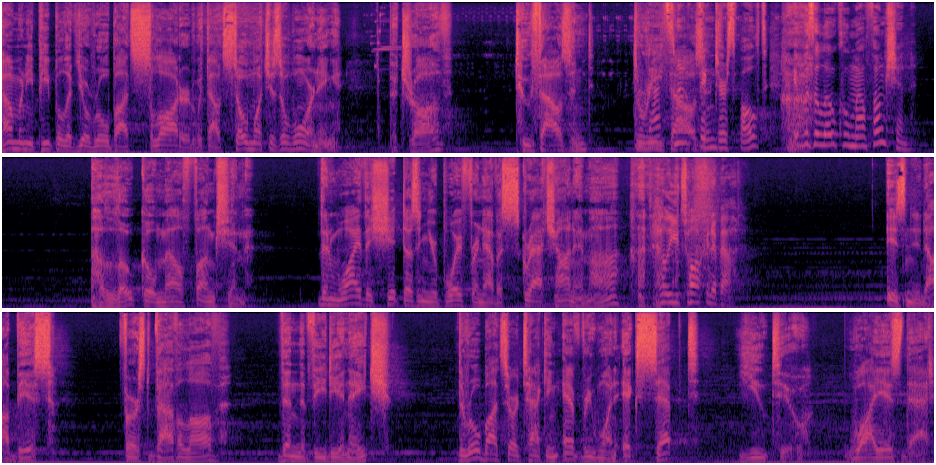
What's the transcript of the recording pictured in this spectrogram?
How many people have your robots slaughtered without so much as a warning? Petrov? 2,000? That's not 3,000? Victor's fault. It was a local malfunction. A local malfunction. Then why the shit doesn't your boyfriend have a scratch on him, huh? What the hell are you talking about? Isn't it obvious? First Vavilov, then the VDNH. The robots are attacking everyone except you two. Why is that,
